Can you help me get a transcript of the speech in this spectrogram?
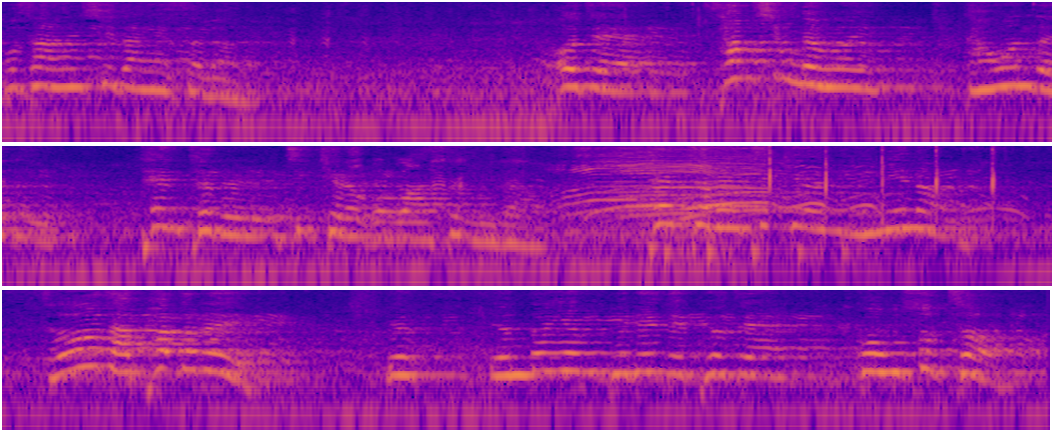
부산시당에서는 어제 30명의 당원들이 텐트를 지키려고 왔습니다. 텐트를 지키는 의미는 저 좌파들의 연- 연동형 비례대표제 공수처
